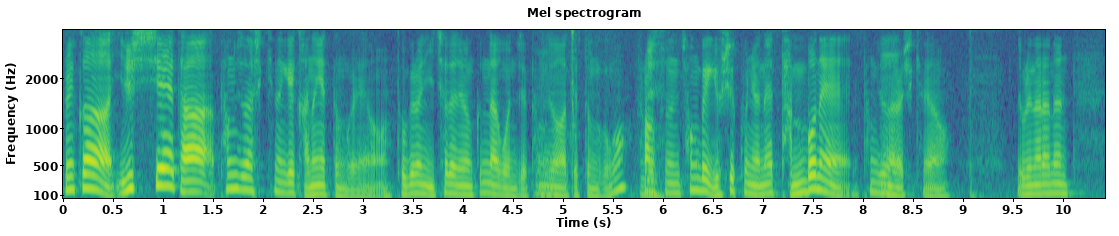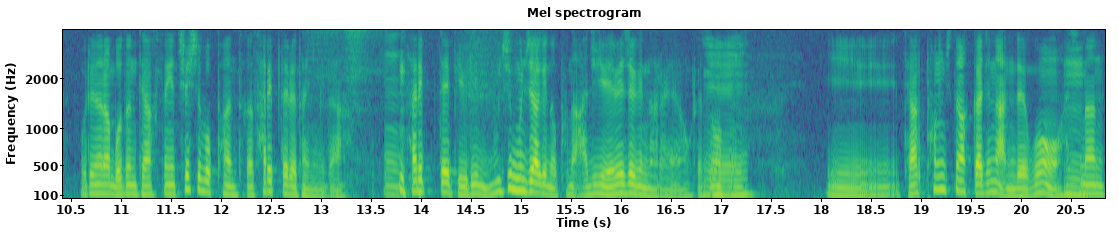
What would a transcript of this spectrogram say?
음. 그러니까 일시에 다 평준화 시키는 게 가능했던 거예요. 독일은 2차 대전 끝나고 이제 평준화 됐던 거고 프랑스는 1969년에 단번에 평준화를 음. 시켜요. 우리나라는 우리나라 모든 대학생의 75%가 사립대를 다닙니다. 음. 사립대 비율이 무지무지하게 높은 아주 예외적인 나라예요. 그래서 예. 이 대학 평준화까지는 안 되고 하지만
